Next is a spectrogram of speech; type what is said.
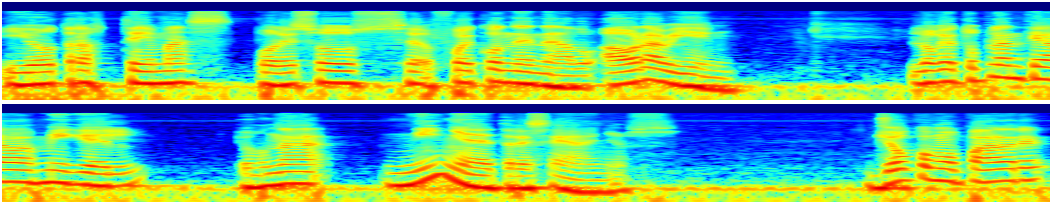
y otros temas. Por eso se fue condenado. Ahora bien, lo que tú planteabas, Miguel, es una niña de 13 años. Yo como padre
